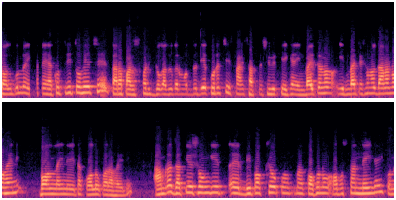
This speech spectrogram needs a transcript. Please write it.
দলগুলো এখানে একত্রিত হয়েছে, তারা পারস্পরিক যোগাযোগের মধ্যে দিয়ে করেছে। ইসলামী ছাত্র শিবিরকে এখানে ইনভাইটেশনও জানানো হয়নি বা অনলাইনে এটা কলও করা হয়নি। আমরা জাতীয় সংগীত এর বিপক্ষেও কখনো অবস্থান নেই নাই, কোনো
